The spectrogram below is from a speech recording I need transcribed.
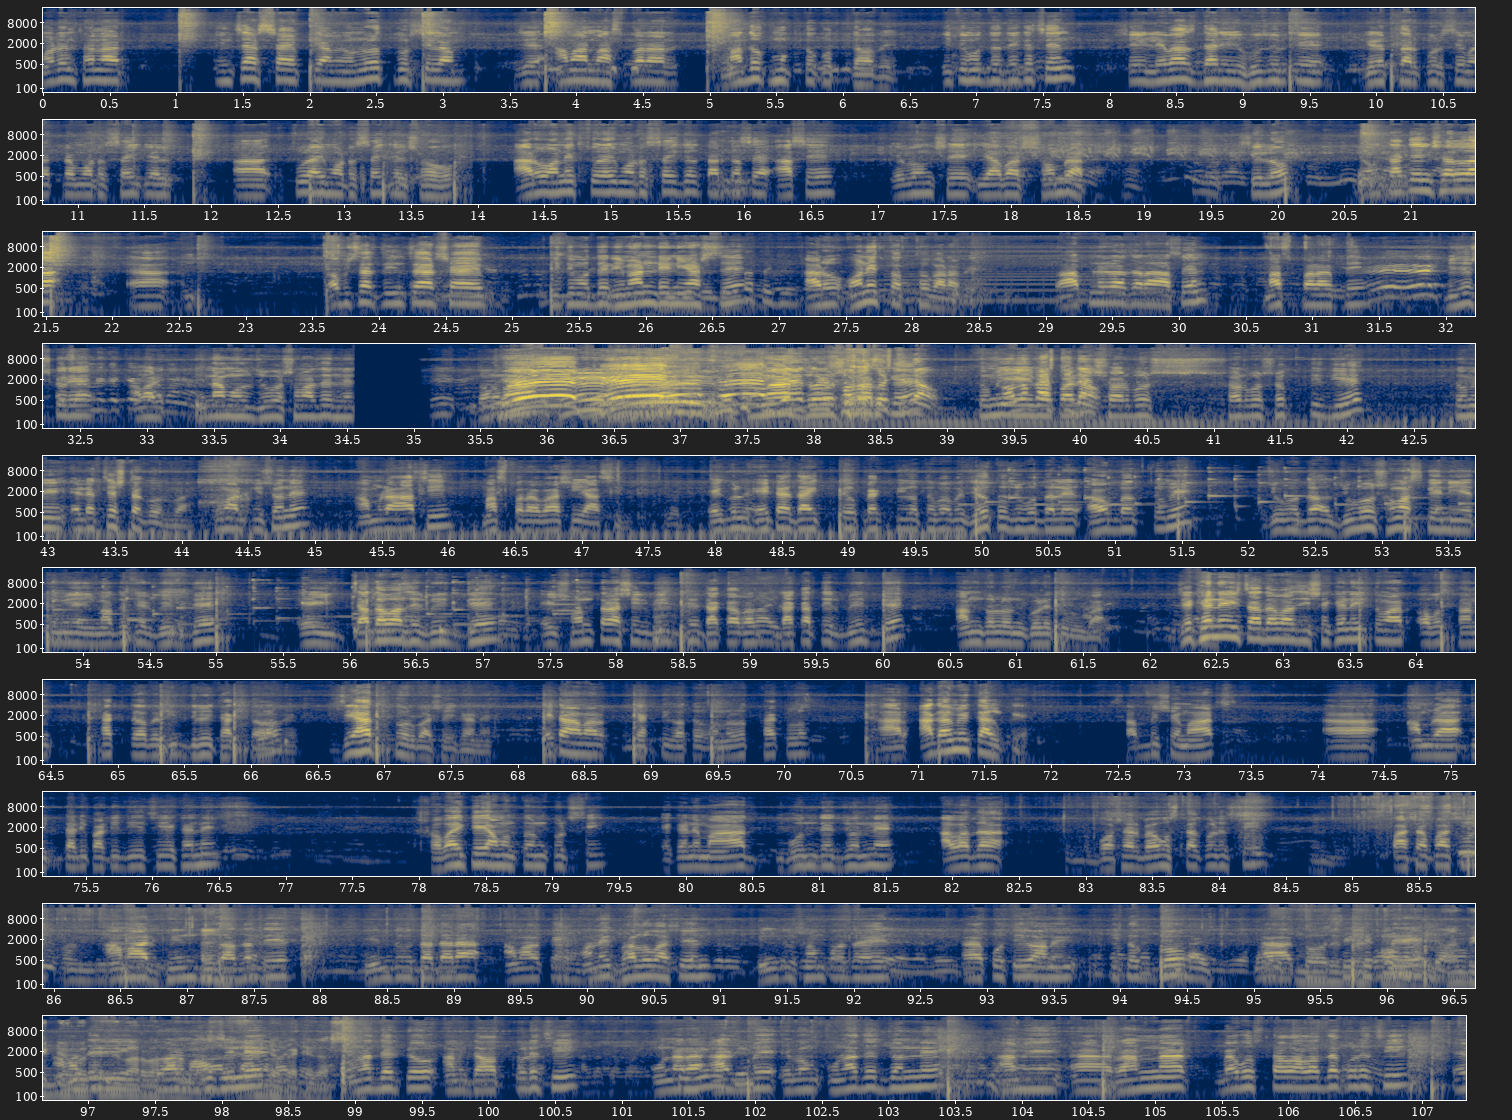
মডেল থানার ইনচার্জ সাহেবকে আমি অনুরোধ করছিলাম যে আমার মাছপাড়ার মাদক মুক্ত করতে হবে। ইতিমধ্যে দেখেছেন, সেই লেবাসধারী হুজুরকে গ্রেপ্তার করছে একটা মোটরসাইকেল চুরাই মোটরসাইকেল সহ। আরও অনেক চুরাই মোটরসাইকেল তার কাছে আছে এবং সে ইয়াবার সম্রাট ছিল। এবং তাকে ইনশাল্লাহ অফিসার ইনচার্জ সাহেব ইতিমধ্যে রিমান্ডে নিয়ে আসছে আরও অনেক তথ্য বাড়াবে তো আপনারা যারা আছেন মাছপাড়াতে বিশেষ করে আমার ইনামুল যুব সমাজের নেতা তোমার যুব সমাজকে তুমি এই ব্যাপারে সর্ব সর্বশক্তি দিয়ে তুমি এটা চেষ্টা করবা তোমার পিছনে আমরা আছি মাছপাড়াবাসী আছি এগুলো এটা দায়িত্ব ব্যক্তিগতভাবে যেহেতু যুব দলের আহ্বায়ক তুমি যুব সমাজকে নিয়ে তুমি এই মাদকের বিরুদ্ধে, এই চাঁদাবাজের বিরুদ্ধে, এই সন্ত্রাসীর বিরুদ্ধে, ডাকা, ডাকাতির বিরুদ্ধে আন্দোলন গড়ে তুলবা। যেখানেই চাঁদাবাজি, সেখানেই তোমার অবস্থান থাকতে হবে, বিদ্রোহী থাকতে হবে। জেহাদ করবা সেইখানে। এটা আমার ব্যক্তিগত অনুরোধ থাকল। আর আগামীকালকে ছাব্বিশে মার্চ আমরা ইফতারি পার্টি দিয়েছি এখানে। সবাইকে আমন্ত্রণ করছি। এখানে মা বোনদের জন্য আলাদা বসার ব্যবস্থা করেছি। পাশাপাশি আমার হিন্দু দাদাদের, হিন্দু দাদারা আমাকে অনেক ভালোবাসেন। হিন্দু সম্প্রদায়ের প্রতিও আমি কৃতজ্ঞ। তো সেক্ষেত্রে আমাদের দোয়ার মাহফিলে ওনাদেরকেও আমি দাওয়াত করেছি। ওনারা আসবে এবং ওনাদের জন্য আমি রান্নার ব্যবস্থাও আলাদা করেছি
